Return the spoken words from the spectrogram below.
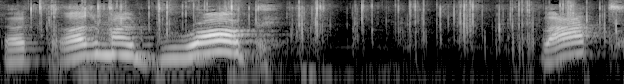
er hat gerade mal Brock. Was?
